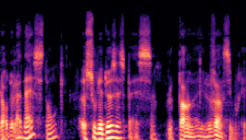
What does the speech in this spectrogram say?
lors de la messe donc, euh, sous les deux espèces, le pain et le vin si vous voulez,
